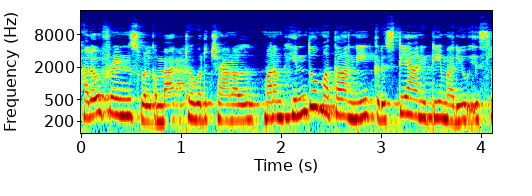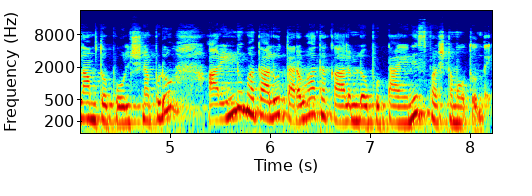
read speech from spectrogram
Hello friends welcome back to our channel మనం హిందూ మతాన్ని క్రిస్టియానిటీ మరియు ఇస్లాంతో పోల్చినప్పుడు ఆ రెండు మతాలు తర్వాత కాలంలో పుట్టాయని స్పష్టమవుతుంది.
